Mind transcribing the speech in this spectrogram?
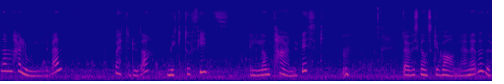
Neimen, hallo, lille venn. Hva heter du, da? Myktofids? Eller lanternefisk? Du er visst ganske vanlig her nede, du.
